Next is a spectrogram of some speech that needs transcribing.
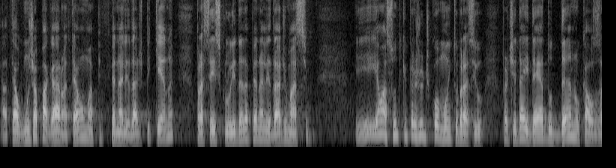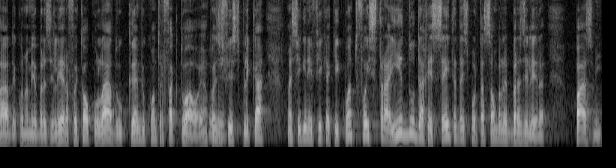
até alguns já pagaram até uma penalidade pequena para ser excluída da penalidade máxima. E é um assunto que prejudicou muito o Brasil. Para te dar a ideia do dano causado à economia brasileira, foi calculado o câmbio contrafactual. É uma coisa uhum. difícil de explicar, mas significa que quanto foi extraído da receita da exportação brasileira? Pasme,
